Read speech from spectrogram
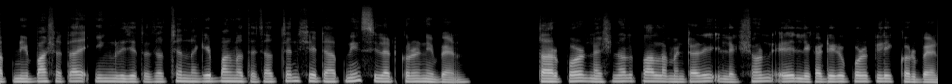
আপনি ভাষাটা ইংরেজিতে চাচ্ছেন নাকি বাংলাতে চাচ্ছেন সেটা আপনি সিলেক্ট করে নিবেন। তারপর ন্যাশনাল পার্লামেন্টারি ইলেকশন এই লেখাটির উপর ক্লিক করবেন।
